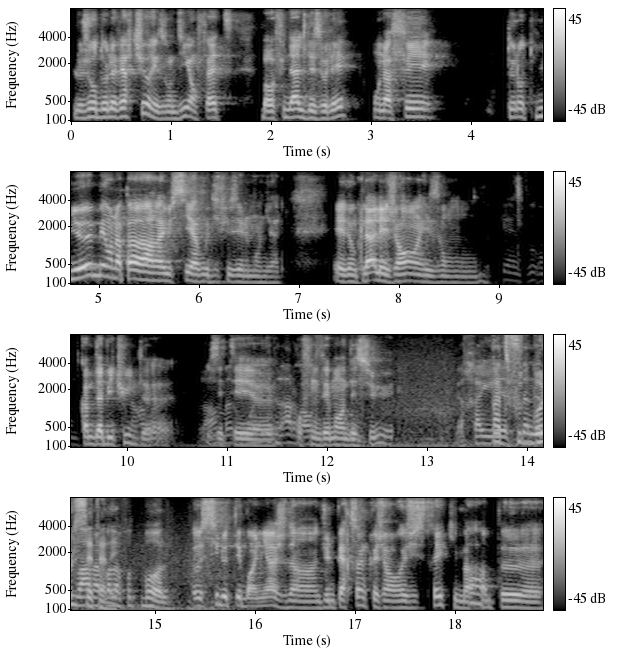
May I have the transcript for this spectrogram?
le jour de l'ouverture. Ils ont dit, en fait, bah, au final, désolé, on a fait de notre mieux, mais on n'a pas réussi à vous diffuser le mondial. Et donc là, les gens, ils ont, comme d'habitude, euh, ils étaient euh, profondément déçus. Pas de football cette année. Aussi le témoignage d'un- d'une personne que j'ai enregistrée qui m'a un peu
